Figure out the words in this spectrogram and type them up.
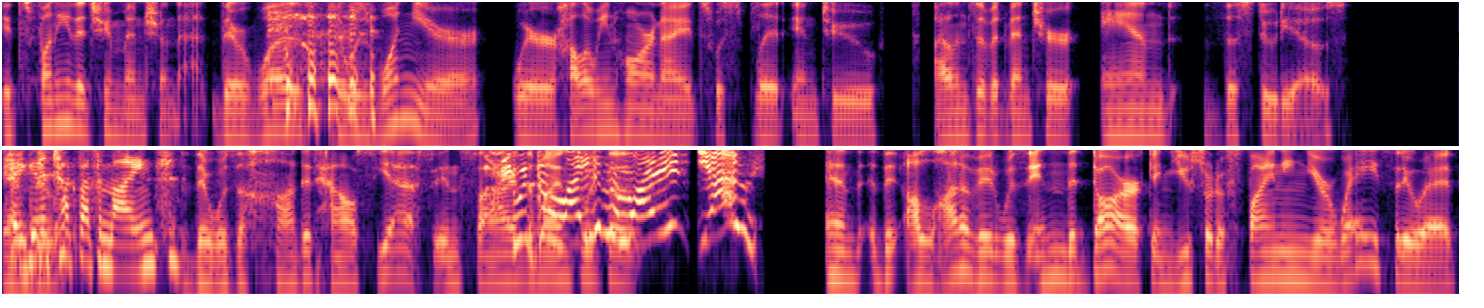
it's funny that you mentioned that. There was there was one year where halloween horror nights was split into islands of adventure and the studios. Are you going to talk about the mines? there was a haunted house yes inside with the the, mines light with the, the light? Yes! And the, a lot of it was in the dark and you sort of finding your way through it.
